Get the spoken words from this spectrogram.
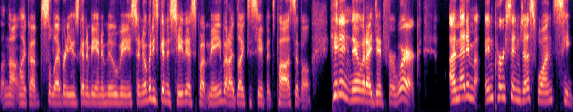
I'm not like a celebrity who's going to be in a movie. So nobody's going to see this but me, but I'd like to see if it's possible. He didn't know what I did for work. I met him in person just once. He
